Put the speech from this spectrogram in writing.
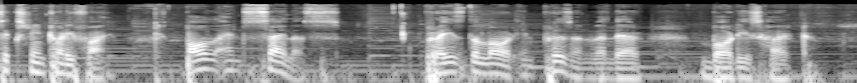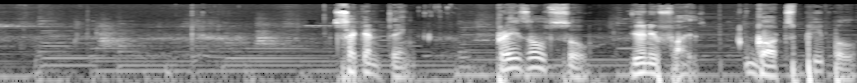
16:25 Paul and Silas praised the Lord in prison when their bodies hurt Second thing, praise also unifies God's people.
